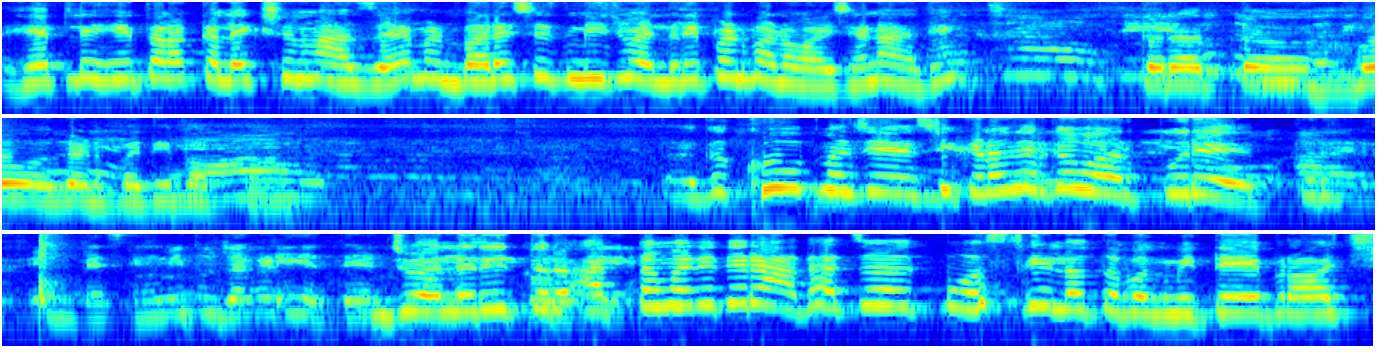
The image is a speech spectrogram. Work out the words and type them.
ह्यातले हे तर कलेक्शन माझं आहे पण बरेचसे मी ज्वेलरी पण बनवायचे ना आधी. तर हे गणपती बाप्पा. अगं खूप म्हणजे शिकण्यासारखं भरपूर आहे. मी तुझ्याकडे येते. ज्वेलरी तर. आता मध्ये ते राधाचं पोस्ट केलं होतं बघ मी ते ब्रॉच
